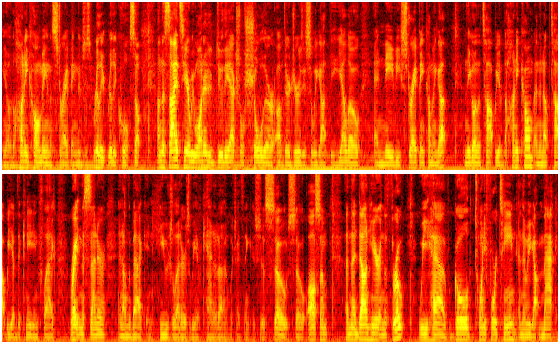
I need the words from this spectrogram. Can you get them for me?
you know, the honeycombing and the striping. They're just really, really cool. So on the sides here, we wanted to do the actual shoulder of their jersey. So we got the yellow and navy striping coming up. And then go on the top, we have the honeycomb. And then up top, we have the Canadian flag right in the center. And on the back, in huge letters, we have Canada, which I think is just so, so awesome. And then down here in the throat, we have gold 2014. And then we got Mac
